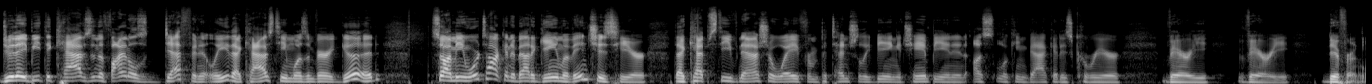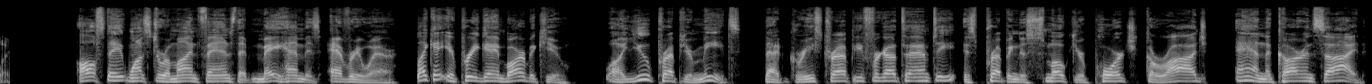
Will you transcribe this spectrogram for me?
Do they beat the Cavs in the finals? Definitely. That Cavs team wasn't very good. So, I mean, we're talking about a game of inches here that kept Steve Nash away from potentially being a champion and us looking back at his career very, very differently. Allstate wants to remind fans that mayhem is everywhere, like at your pregame barbecue. While you prep your meats, that grease trap you forgot to empty is prepping to smoke your porch, garage, and the car inside.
